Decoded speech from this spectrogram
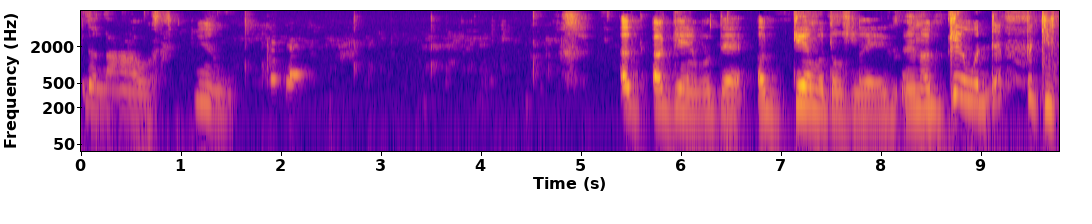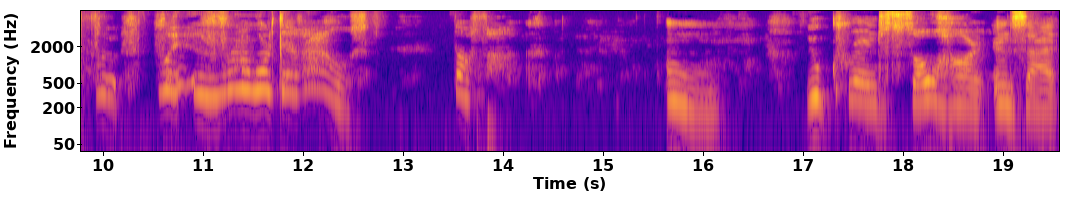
The loud. You. Again with that, again with those legs, and again with that freaking foot. What is wrong with that house? The fuck? Mmm. You cringed so hard inside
